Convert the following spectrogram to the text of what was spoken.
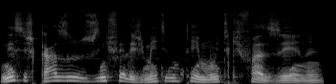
Nesses casos, infelizmente, não tem muito o que fazer, né?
